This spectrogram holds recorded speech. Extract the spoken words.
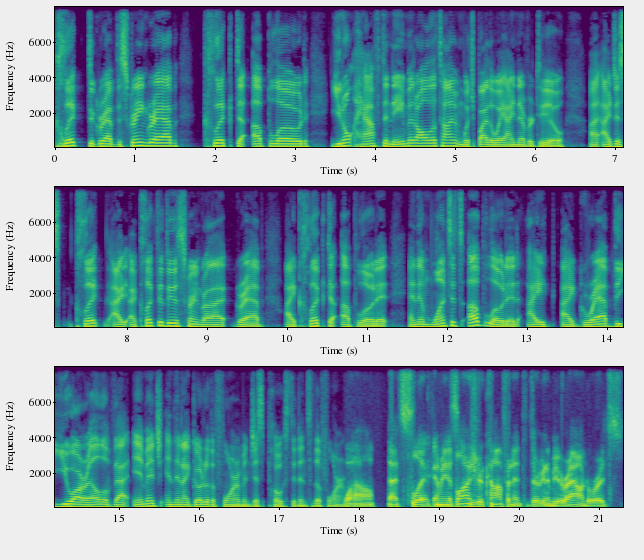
click to grab the screen grab click to upload. You don't have to name it all the time which by the way i never do. I, I just click I, I click to do the screen gra- grab. I click to upload it. And then once it's uploaded i i grab the url of that image and then i go to the forum and just post it into the forum. Wow, that's slick. I mean, as long as you're confident that they're going to be around, or it's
